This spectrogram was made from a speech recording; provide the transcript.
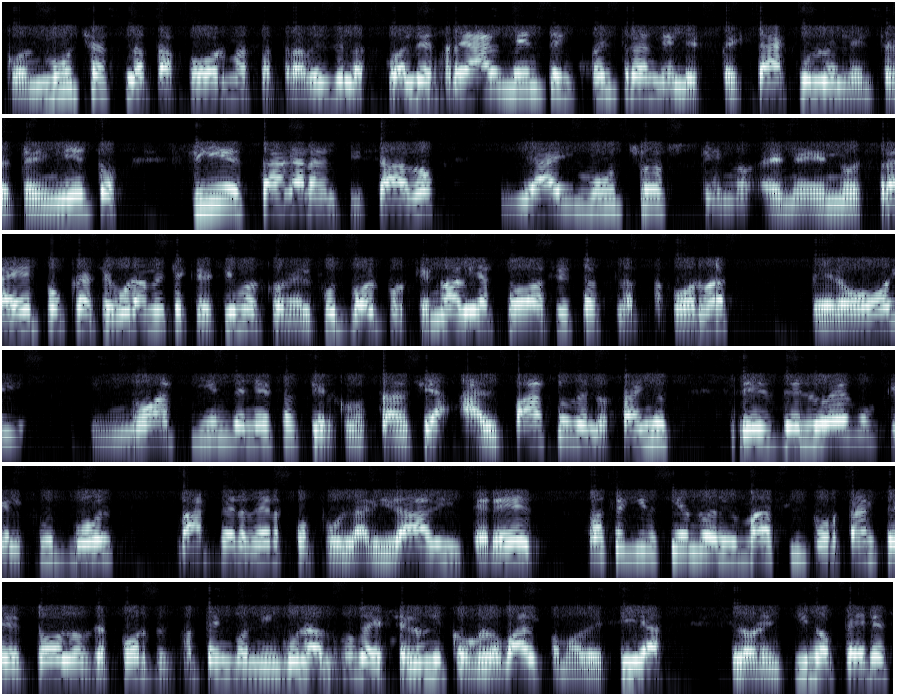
con muchas plataformas a través de las cuales realmente encuentran el espectáculo, el entretenimiento, sí está garantizado y hay muchos que en, nuestra época seguramente crecimos con el fútbol porque no había todas estas plataformas, pero hoy no atienden esa circunstancia al paso de los años, desde luego que el fútbol va a perder popularidad, interés, va a seguir siendo el más importante de todos los deportes, no tengo ninguna duda, es el único global, como decía Florentino Pérez,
